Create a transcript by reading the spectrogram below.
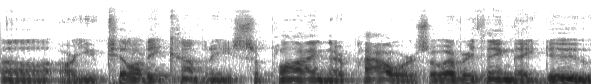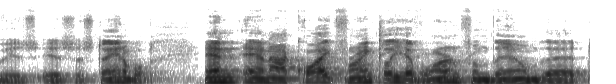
uh, are utility companies supplying their power, so everything they do is, is sustainable. And, and I quite frankly have learned from them that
